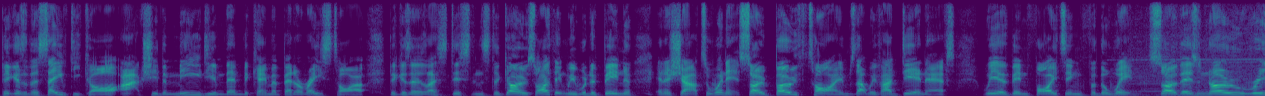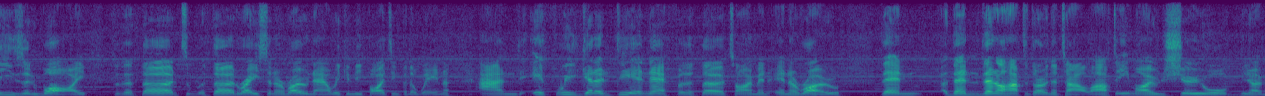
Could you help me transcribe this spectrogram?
because of the safety car, actually the medium then became a better race tyre because there's less distance to go. So I think we would have been in a shout to win it. So both times that we've had DNFs, we have been fighting for the win. So there's no reason why for the third third race in a row now we can be fighting for the win. And if we get a DNF for the third time in, in a row, then then then I'll have to throw in the towel. I'll have to eat my own shoe or, you know,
